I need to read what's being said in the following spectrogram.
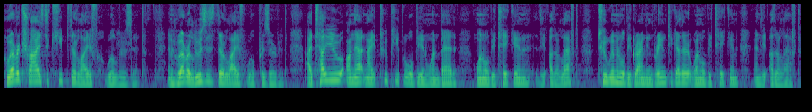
Whoever tries to keep their life will lose it, and whoever loses their life will preserve it. I tell you, on that night, two people will be in one bed. One will be taken, the other left. Two women will be grinding grain together, one will be taken and the other left.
